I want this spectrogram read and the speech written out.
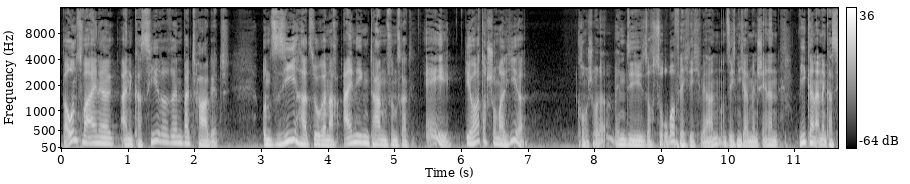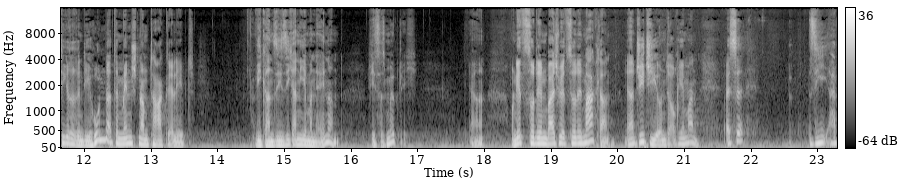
bei uns war eine, eine Kassiererin bei Target und sie hat sogar nach einigen Tagen zu uns gesagt, ey, ihr wart doch schon mal hier. Komisch, oder? Wenn sie doch so oberflächlich wären und sich nicht an Menschen erinnern, wie kann eine Kassiererin, die hunderte Menschen am Tag erlebt, wie kann sie sich an jemanden erinnern? Wie ist das möglich? Ja. Und jetzt zu den Beispiel zu den Maklern. Ja, Gigi und auch ihr Mann. Weißt du, sie hat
